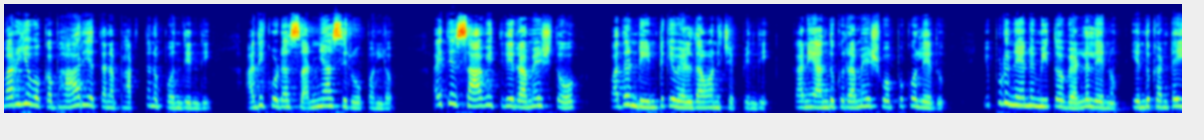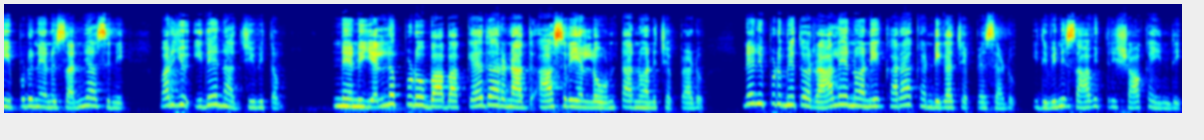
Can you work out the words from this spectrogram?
మరియు ఒక భార్య తన భర్తను పొందింది. అది కూడా సన్యాసి రూపంలో. అయితే సావిత్రి రమేష్తో పదండి ఇంటికి వెళ్దామని చెప్పింది. కానీ అందుకు రమేష్ ఒప్పుకోలేదు. ఇప్పుడు నేను మీతో వెళ్ళలేను. ఎందుకంటే ఇప్పుడు నేను సన్యాసిని. మరియు ఇదే నా జీవితం. నేను ఎల్లప్పుడూ బాబా కేదార్నాథ్ ఆశ్రయంలో ఉంటాను అని చెప్పాడు. నేనిప్పుడు మీతో రాలేను అని కరాఖండిగా చెప్పేశాడు. ఇది విని సావిత్రి షాక్ అయింది.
